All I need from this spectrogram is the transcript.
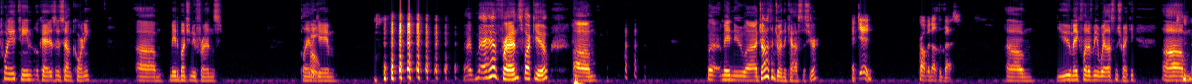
2018. Okay, this is gonna sound corny. Um, made a bunch of new friends. Playing Who? the game. I, I have friends. Fuck you. Um, but I made new. Uh, Jonathan joined the cast this year. I did. Probably not the best. Um, you make fun of me way less than Schwanky. Um,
